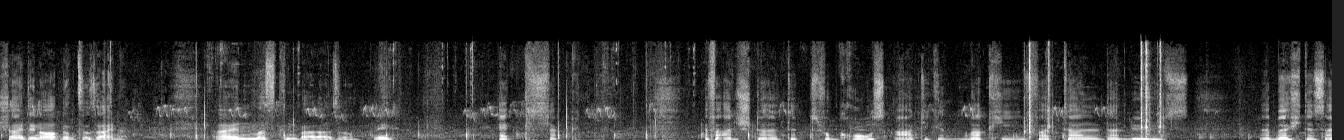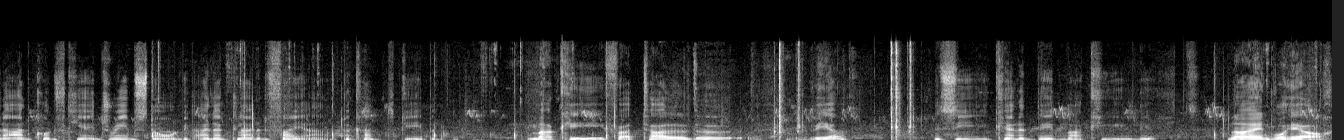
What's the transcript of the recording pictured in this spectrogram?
scheint in Ordnung zu sein. Ein Maskenball also, wie? Exakt. Veranstaltet vom großartigen Marquis Fatal Danus. Er möchte seine Ankunft hier in Dreamstone mit einer kleinen Feier bekannt geben. Marquis Fatal de... Wer? Sie kennen den Marquis nicht? Nein, woher auch?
